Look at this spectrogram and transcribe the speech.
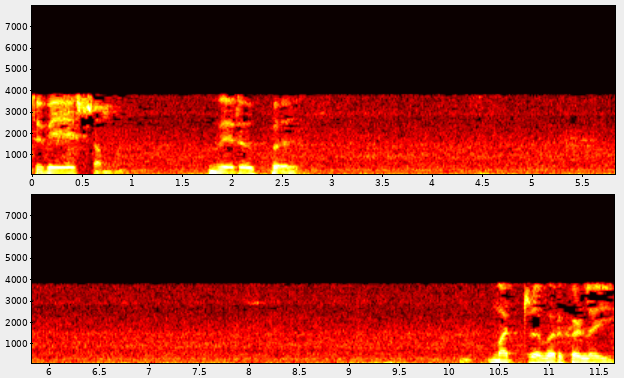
துவேஷம் வெறுப்பு. மற்றவர்களை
